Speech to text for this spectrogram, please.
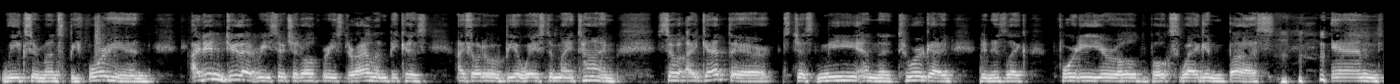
weeks or months beforehand. I didn't do that research at all for Easter Island because I thought it would be a waste of my time. So I get there. It's just me and the tour guide and it's like 40 year old Volkswagen bus. and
